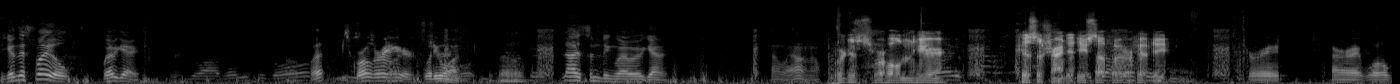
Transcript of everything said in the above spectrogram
You going this way or where are we going? What? Squirrel's right here. What do you want? No, something where we're going. Oh, I don't know. We're just we're holding here because they're trying to do stuff over 50. Great. All right. Well,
